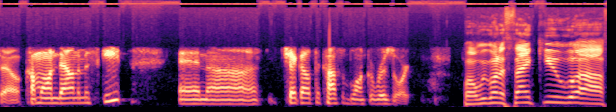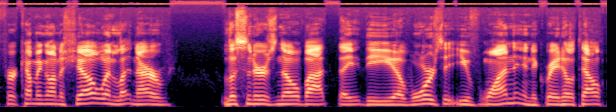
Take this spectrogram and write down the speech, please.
So come on down to Mesquite and uh, check out the Casablanca Resort. Well, we want to thank you uh, for coming on the show and letting our listeners know about the the awards that you've won in the great hotel.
